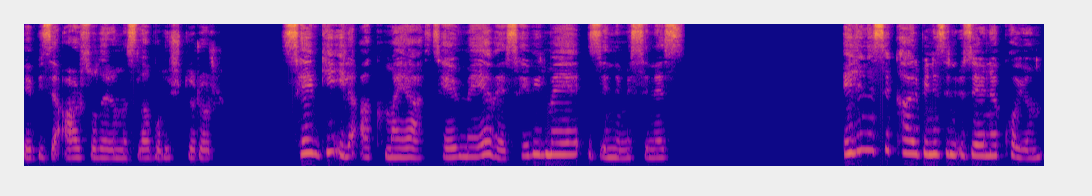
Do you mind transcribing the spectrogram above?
ve bizi arzularımızla buluşturur. Sevgi ile akmaya, sevmeye ve sevilmeye izinli misiniz? Elinizi kalbinizin üzerine koyun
